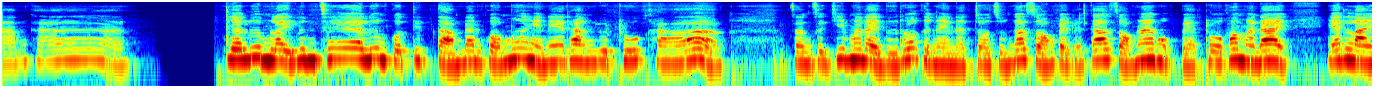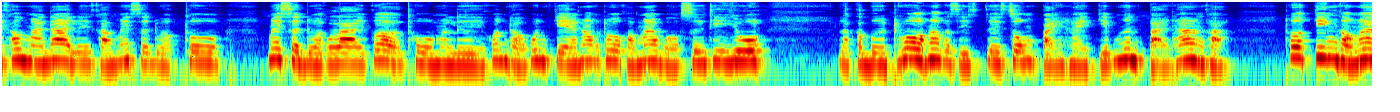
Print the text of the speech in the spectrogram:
ามค่ะ อย่าลืมไลค์ลืมแชร์ลืมกดติดตามดันกว่าเมื่อเห็นในทาง YouTube ค่ะสั่งซื้อคลิปมาได้เบอร์โทรขึ้นให้หนะจอ0 9 2 8 8 9 2 5 6 8 โทรเข้ามาได้ แอดไลน์เข้ามาได้เลยค่ะ ไม่สะดวกโทร ไม่สะดวกไลน์ก็โทรมาเลย คนเฒ่าคนแก่เฮาโทรเขามาบอกซื้อที่อยู่แล้วก็เบอร์โทรเฮาก็สิได้ส่งไปให้เก็บเงินปลายทางค่ะ โทรจริงเขามา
